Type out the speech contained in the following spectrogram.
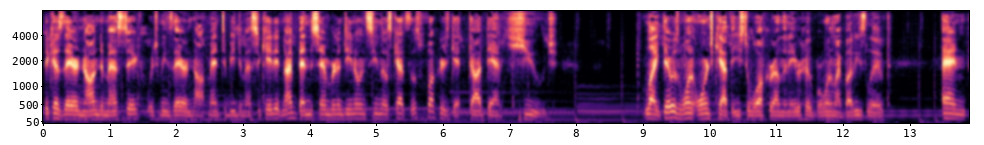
Because they are non domestic, which means they are not meant to be domesticated. And I've been to San Bernardino and seen those cats. Those fuckers get goddamn huge. Like there was one orange cat that used to walk around the neighborhood where one of my buddies lived, and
